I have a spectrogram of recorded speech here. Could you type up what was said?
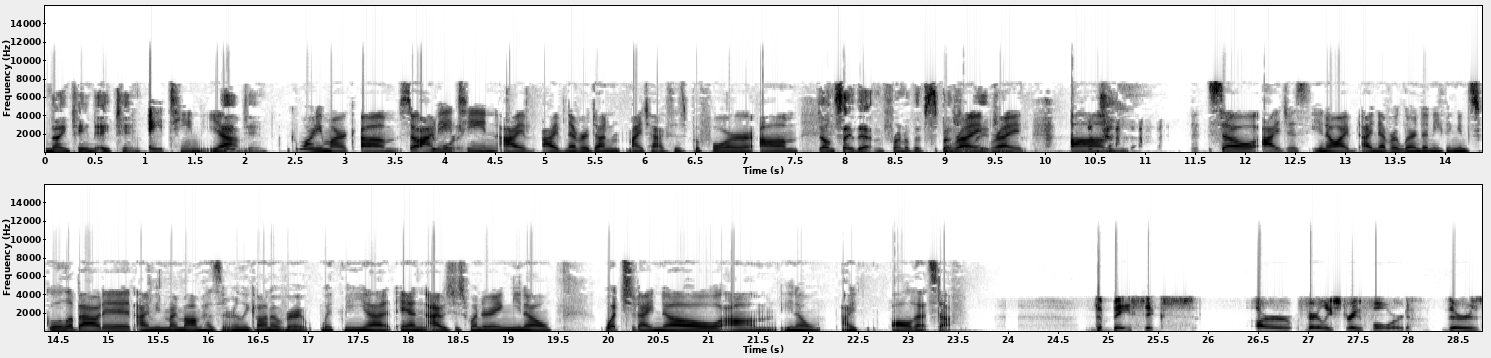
19, 18. 18. Yeah. 18. Good morning, Mark. Um, so I'm Good morning. 18. I've I've never done my taxes before. Um, Don't say that in front of a special right, agent. right. Um, so I just, you know, I I never learned anything in school about it. I mean, my mom hasn't really gone over it with me yet, and I was just wondering, you know, what should I know? Um, you know, I all that stuff. the basics are fairly straightforward. There's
